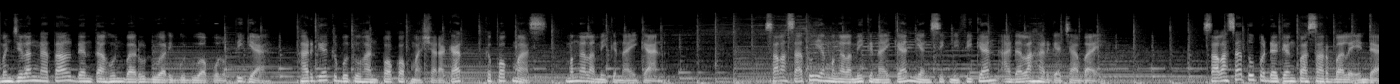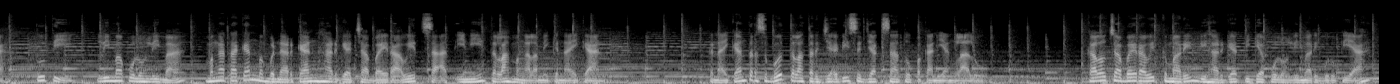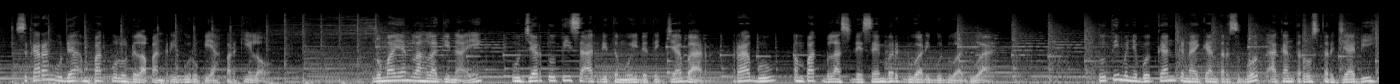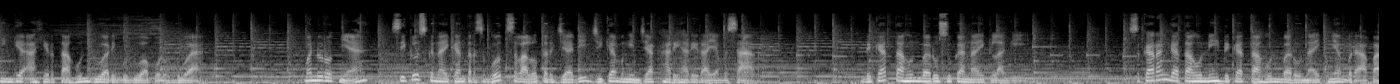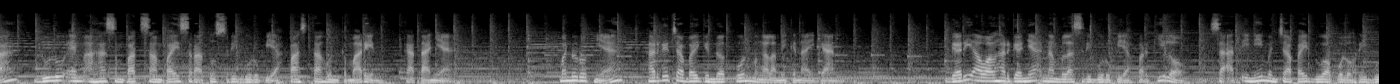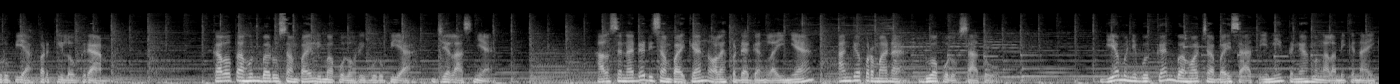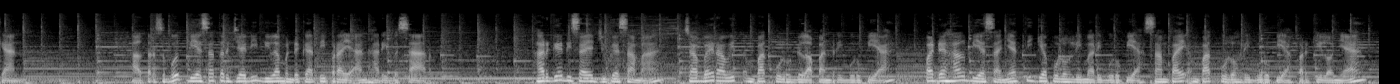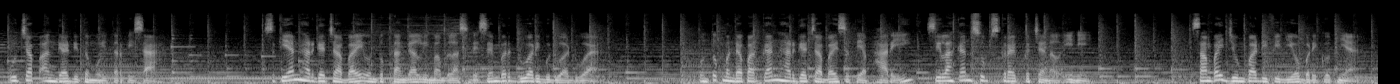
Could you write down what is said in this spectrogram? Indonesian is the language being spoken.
Menjelang Natal dan Tahun Baru 2023, harga kebutuhan pokok masyarakat, Kepokmas, mengalami kenaikan. Salah satu yang mengalami kenaikan yang signifikan adalah harga cabai. Salah satu pedagang pasar Bale Endah, Tuti, 55, mengatakan membenarkan harga cabai rawit saat ini telah mengalami kenaikan. Kenaikan tersebut telah terjadi sejak satu pekan yang lalu. Kalau cabai rawit kemarin di harga Rp35.000, sekarang udah Rp48.000 per kilo. Lumayanlah lagi naik, ujar Tuti saat ditemui Detik Jabar, Rabu, 14 Desember 2022. Tuti menyebutkan kenaikan tersebut akan terus terjadi hingga akhir tahun 2022. Menurutnya, siklus kenaikan tersebut selalu terjadi jika menginjak hari-hari raya besar. Dekat tahun baru suka naik lagi. Sekarang gak tahu nih dekat tahun baru naiknya berapa, dulu MAH sempat sampai Rp100.000 pas tahun kemarin, katanya. Menurutnya, harga cabai gendot pun mengalami kenaikan. Dari awal harganya Rp16.000 per kilo, saat ini mencapai Rp20.000 per kilogram. Kalau tahun baru sampai Rp50.000, jelasnya. Hal senada disampaikan oleh pedagang lainnya, Angga Permana, 21. Dia menyebutkan bahwa cabai saat ini tengah mengalami kenaikan. Hal tersebut biasa terjadi bila mendekati perayaan hari besar. Harga di saya juga sama, cabai rawit Rp48.000, padahal biasanya Rp35.000 sampai Rp40.000 per kilonya, ucap Angga ditemui terpisah. Sekian harga cabai untuk tanggal 15 Desember 2022. Untuk mendapatkan harga cabai setiap hari, silahkan subscribe ke channel ini. Sampai jumpa di video berikutnya.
